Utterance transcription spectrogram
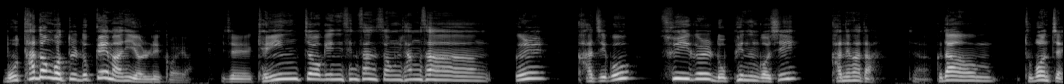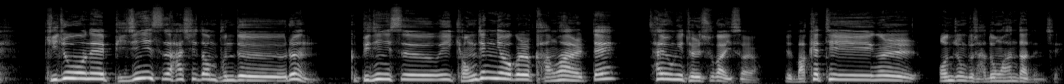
못하던 것들도 꽤 많이 열릴 거예요. 이제 개인적인 생산성 향상을 가지고 수익을 높이는 것이 가능하다. 자, 그 다음 두 번째. 기존에 비즈니스 하시던 분들은 그 비즈니스의 경쟁력을 강화할 때 사용이 될 수가 있어요. 마케팅을 어느 정도 자동화한다든지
